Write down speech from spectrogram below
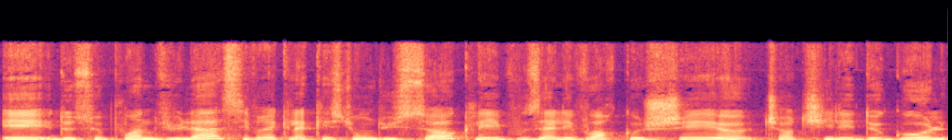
Et de ce point de vue-là, c'est vrai que la question du socle, et vous allez voir que chez euh, Churchill et De Gaulle,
